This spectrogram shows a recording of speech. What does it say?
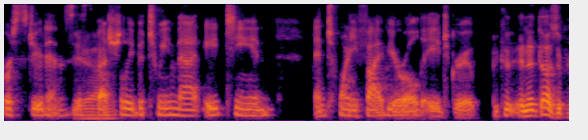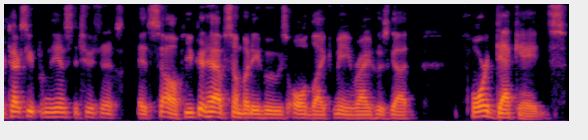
for students, Yeah. especially between that 18 and 25 year old age group. because and it does it protects you from the institution it's, itself you could have somebody who's old like me right who's got four decades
